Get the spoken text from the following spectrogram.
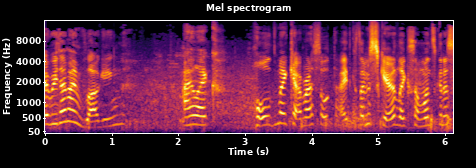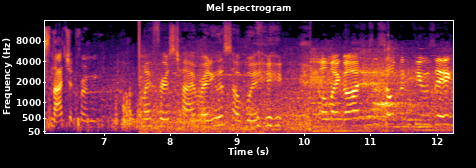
Every time I'm vlogging, I like hold my camera so tight because I'm scared like someone's gonna snatch it from me. My first time riding the subway. oh my gosh, this is so confusing.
